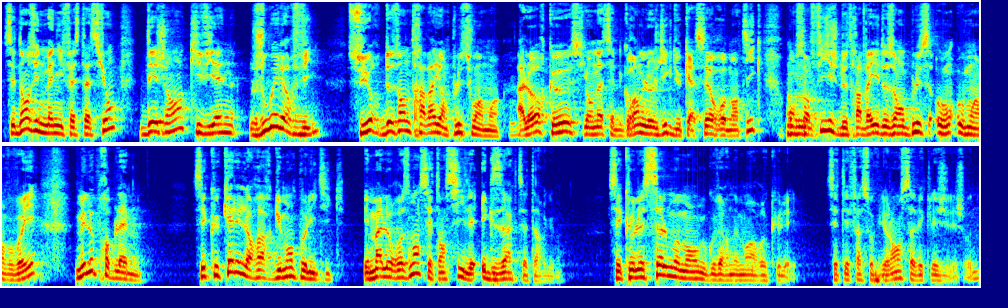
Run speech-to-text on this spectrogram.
c'est dans une manifestation, des gens qui viennent jouer leur vie sur deux ans de travail en plus ou en moins. Alors que si on a cette grande logique du casseur romantique, on s'en fiche de travailler deux ans en plus ou au moins, vous voyez. Mais le problème, c'est que quel est leur argument politique? Et malheureusement, ces temps-ci, il est exact cet argument. C'est que le seul moment où le gouvernement a reculé, c'était face aux violences avec les Gilets jaunes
